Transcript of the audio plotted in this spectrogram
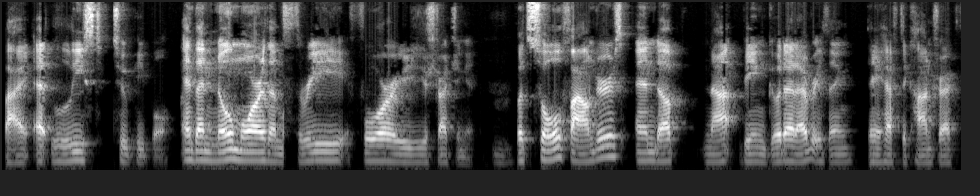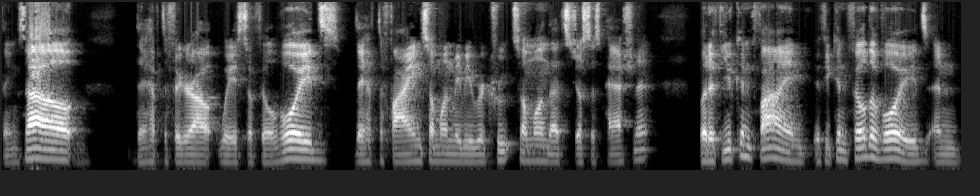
by at least two people. And then no more than three, four, you're stretching it. Mm. But sole founders end up not being good at everything. They have to contract things out. They have to figure out ways to fill voids. They have to find someone, maybe recruit someone that's just as passionate. But if you can find, if you can fill the voids and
